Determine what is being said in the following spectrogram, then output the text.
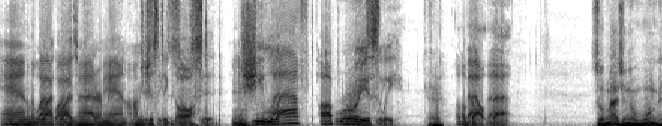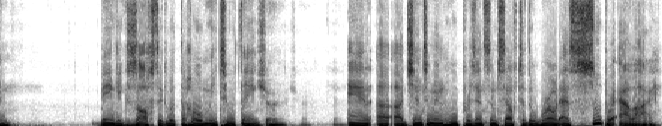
and the Black Lives Matter, man, I'm just exhausted. Mm-hmm. And she laughed uproariously okay. about that. So imagine a woman being exhausted with the whole Me Too thing. Sure, sure and a, a, gentleman who presents himself to the world as super ally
